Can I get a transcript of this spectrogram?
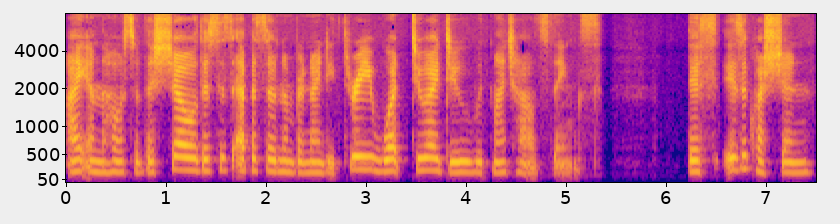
I am the host of this show. This is episode number 93 What Do I Do with My Child's Things? This is a question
